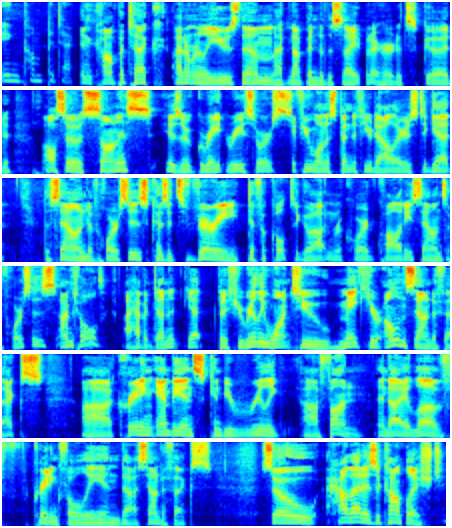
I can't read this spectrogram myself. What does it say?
Incompetech. Incompetech, I don't really use them. I've not been to the site, but I heard it's good. Also, Sonniss is a great resource if you want to spend a few dollars to get the sound of horses, because it's very difficult to go out and record quality sounds of horses, I'm told. I haven't done it yet. But if you really want to make your own sound effects, uh, creating ambience can be really uh, fun. And I love creating Foley and uh, sound effects. So, how that is accomplished,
